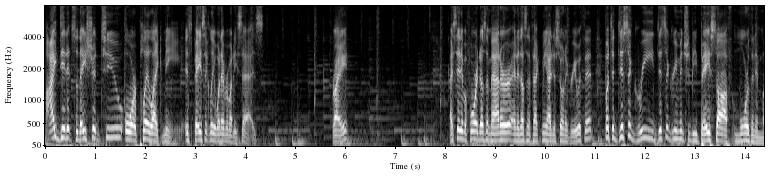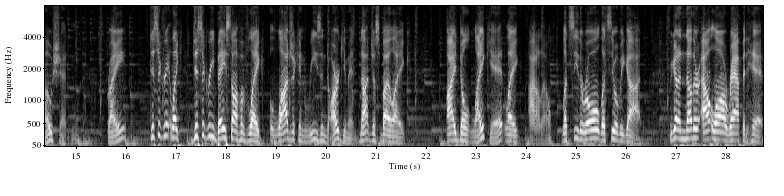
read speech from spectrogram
I did it so they should too, or play like me. It's basically what everybody says right? I stated before it doesn't matter and it doesn't affect me. I just don't agree with it. But to disagree, disagreement should be based off more than emotion, right? Disagree like disagree based off of like logic and reasoned argument, not just by like I don't like it. Like, I don't know. Let's see the roll. Let's see what we got. We got another outlaw rapid hit.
